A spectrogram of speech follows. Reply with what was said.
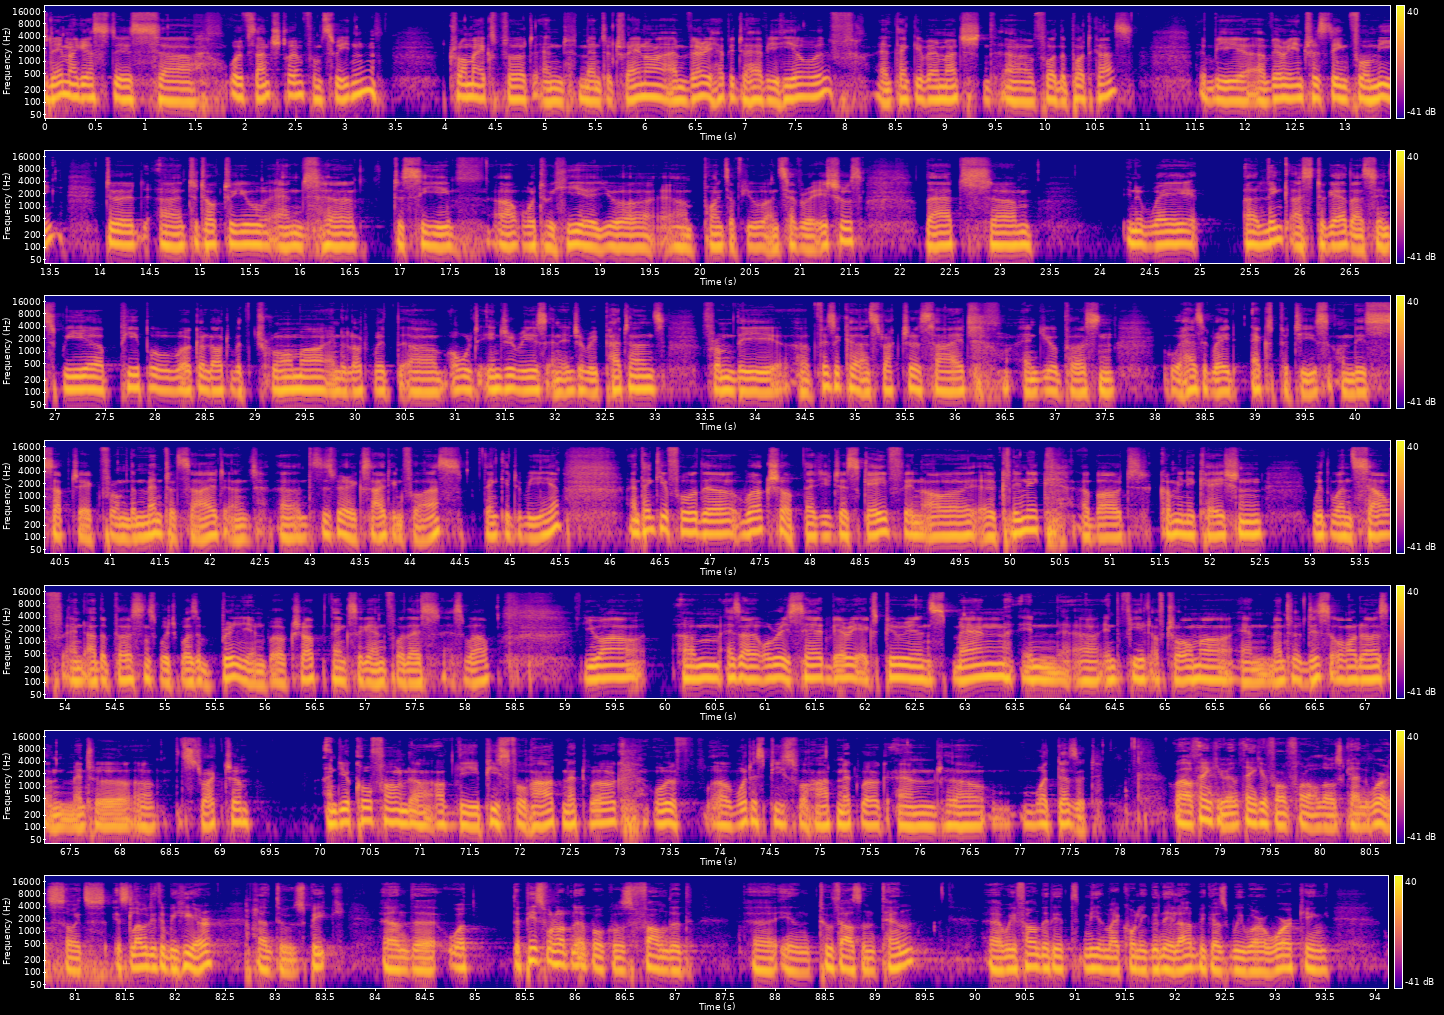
Today, my guest is uh, Ulf Sandström from Sweden, trauma expert and mental trainer. I'm very happy to have you here, Ulf, and thank you very much uh, for the podcast. It'll be uh, very interesting for me to uh, to talk to you and uh, to see uh, or to hear your points of view on several issues that, um, in a way, uh, link us together since we uh, people work a lot with trauma and a lot with uh, old injuries and injury patterns from the uh, physical and structural side. And you're a person who has a great expertise on this subject from the mental side. And uh, this is very exciting for us. Thank you to be here. And thank you for the workshop that you just gave in our uh, clinic about communication with oneself and other persons, which was a brilliant workshop. Thanks again for this as well. You are, um, as I already said, very experienced man in uh, in the field of trauma and mental disorders and mental uh, structure. And you're co-founder of the Peaceful Heart Network. Ulf, uh, what is Peaceful Heart Network and uh, what does it? Well, thank you, and thank you for, for all those kind words. So it's it's lovely to be here and to speak. And uh, what the Peaceful Heart Network was founded uh, in 2010. Uh, we founded it, me and my colleague Gunilla, because we were working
